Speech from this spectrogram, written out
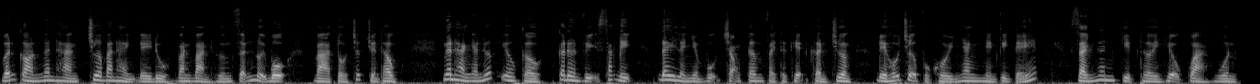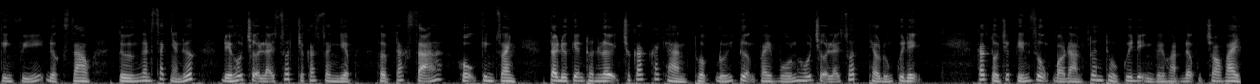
vẫn còn ngân hàng chưa ban hành đầy đủ văn bản hướng dẫn nội bộ và tổ chức truyền thông. Ngân hàng Nhà nước yêu cầu các đơn vị xác định đây là nhiệm vụ trọng tâm phải thực hiện khẩn trương để hỗ trợ phục hồi nhanh nền kinh tế, giải ngân kịp thời hiệu quả nguồn kinh phí được giao từ ngân sách nhà nước để hỗ trợ lãi suất cho các doanh nghiệp, hợp tác xã, hộ kinh doanh, tạo điều kiện thuận lợi cho các khách hàng thuộc đối tượng vay vốn hỗ trợ lãi suất theo đúng quy định các tổ chức tín dụng bảo đảm tuân thủ quy định về hoạt động cho vay,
